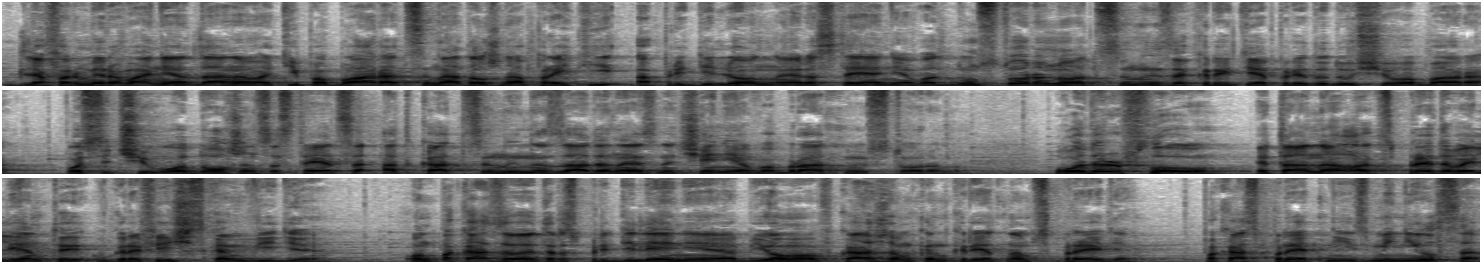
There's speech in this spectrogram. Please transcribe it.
Для формирования данного типа бара цена должна пройти определенное расстояние в одну сторону от цены закрытия предыдущего бара, после чего должен состояться откат цены на заданное значение в обратную сторону. Order Flow – это аналог спредовой ленты в графическом виде. Он показывает распределение объема в каждом конкретном спреде. Пока спред не изменился,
